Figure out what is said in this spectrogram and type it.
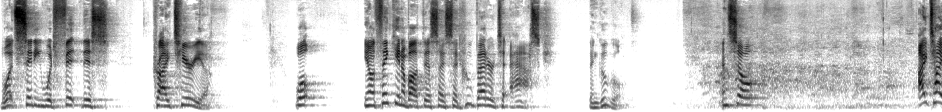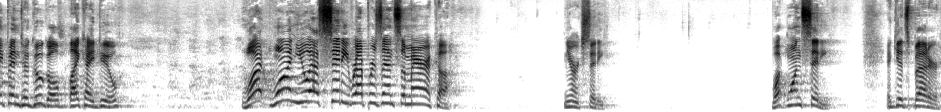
What city would fit this criteria? Well, you know, thinking about this, I said, who better to ask than Google? And so I type into Google, like I do, what one US city represents America? New York City. What one city? It gets better.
